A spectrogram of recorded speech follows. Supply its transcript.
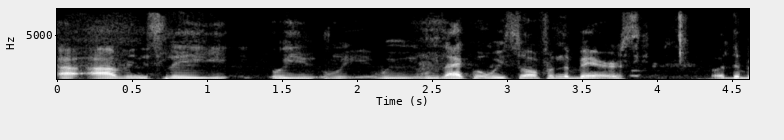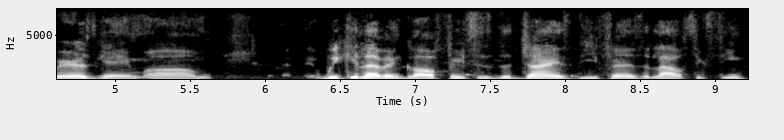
uh, obviously we, we we we like what we saw from the Bears, the Bears game. Um, week eleven, Goff faces the Giants defense, allows 16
